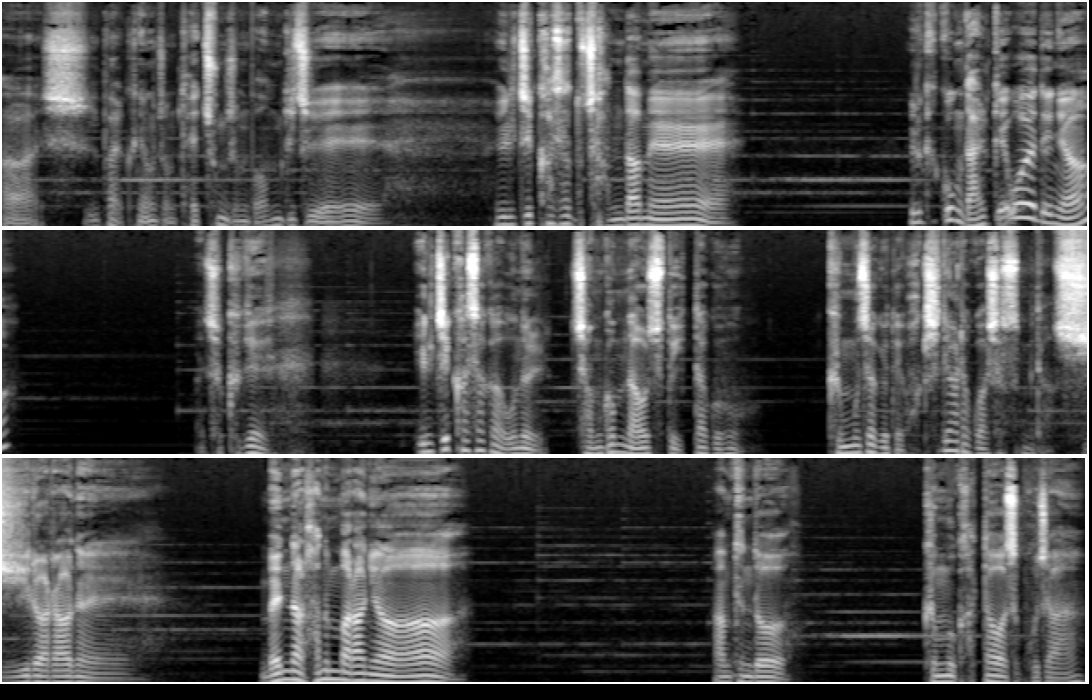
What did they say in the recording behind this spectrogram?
아 씨발 그냥 좀 대충 좀 넘기지 일찍 가서도 잔다며 이렇게 꼭 날 깨워야 되냐? 아, 저 그게 일찍 가사가 오늘 점검 나올 수도 있다고 근무자 교대 확실히 하라고 하셨습니다. 지랄하네. 맨날 하는 말 아니야. 암튼 너 근무 갔다 와서 보자.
